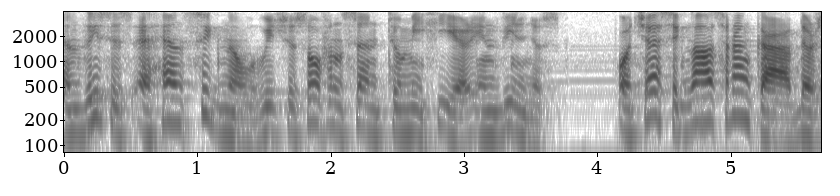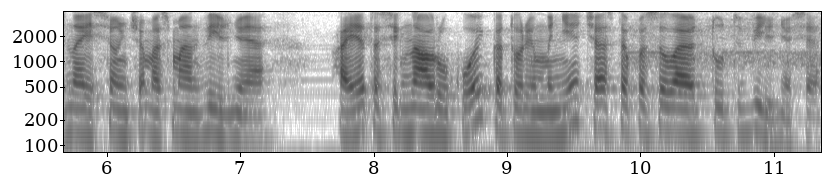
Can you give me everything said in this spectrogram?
And this is a hand signal, which is often sent to me here in Vilnius. O čia signalas ranka, dažnai siunčiamas man Vilniuje, а это сигнал рукой, который мне часто посылают тут в Вильнюсе.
